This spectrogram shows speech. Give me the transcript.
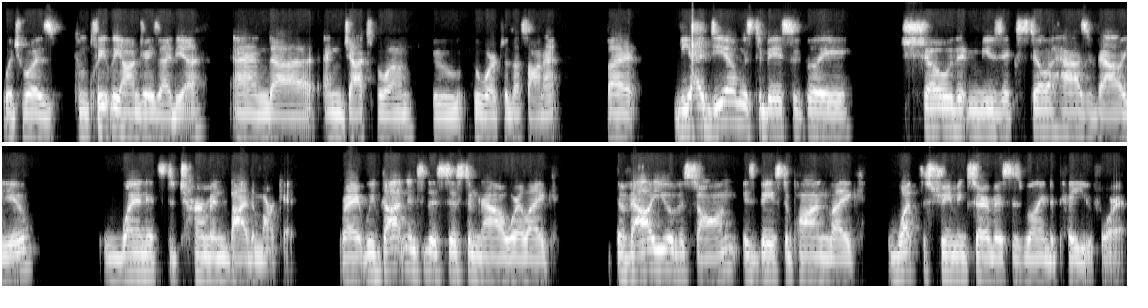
which was completely Andre's idea and uh, and Jack Spallone who who worked with us on it. But the idea was to basically show that music still has value when it's determined by the market, right? We've gotten into this system now where like the value of a song is based upon like what the streaming service is willing to pay you for it.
